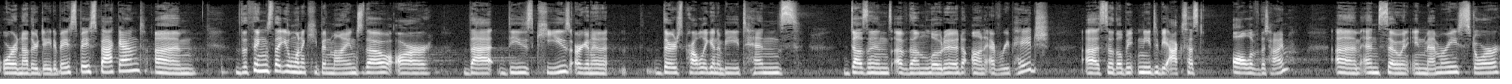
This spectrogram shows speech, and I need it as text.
or another database based backend. Um, the things that you'll want to keep in mind, though, are that these keys are going to there's probably going to be tens, dozens of them loaded on every page. Uh, so they'll be, need to be accessed all of the time. Um, and so an in memory store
